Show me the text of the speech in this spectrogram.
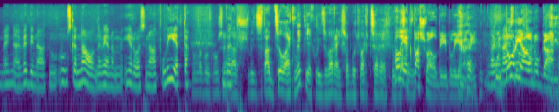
mēģināju vedināt. Mums gan nav nevienam ierosināta lieta. Nu, varbūt mums bet... vienkārši līdz tādi cilvēki netiek līdz varai, varbūt var cerēt. Paliek mēs... pašvaldību līmenī. Un tur jau nu gan.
